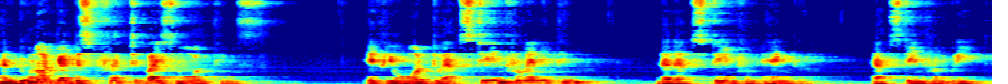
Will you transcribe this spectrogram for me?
And do not get distracted by small things. If you want to abstain from anything, then abstain from anger, abstain from greed,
